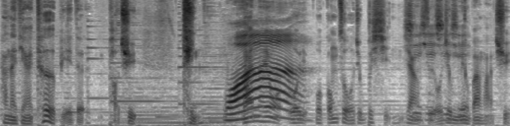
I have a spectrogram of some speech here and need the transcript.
他那天还特别的跑去听。哇！我我工作我就不行，这样子我就没有办法去。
